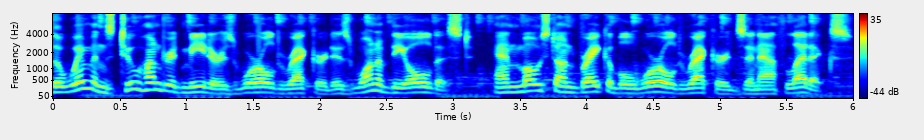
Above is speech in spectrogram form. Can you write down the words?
The women's 200 meters world record is one of the oldest and most unbreakable world records in athletics.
